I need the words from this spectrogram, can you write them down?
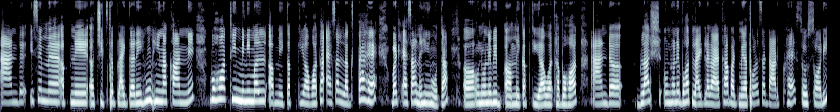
एंड इसे मैं अपने चीक्स अप्लाई कर रही हूँ, हीना खान ने बहुत ही मिनिमल मेकअप किया हुआ था। ऐसा लगता है बट ऐसा नहीं होता। उन्होंने भी मेकअप किया हुआ था बहुत। एंड ब्लश उन्होंने बहुत लाइट लगाया था बट मेरा थोड़ा सा डार्क है सो so सॉरी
